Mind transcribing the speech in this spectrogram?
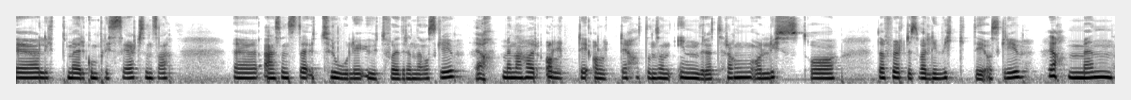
er litt mer komplisert, syns jeg. Uh, jeg syns det er utrolig utfordrende å skrive. Ja. Men jeg har alltid, alltid hatt en sånn indre trang og lyst, og det har føltes veldig viktig å skrive. Ja. Men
